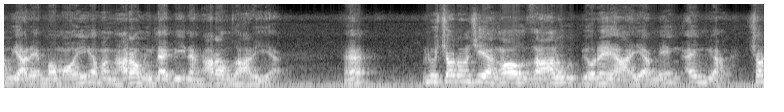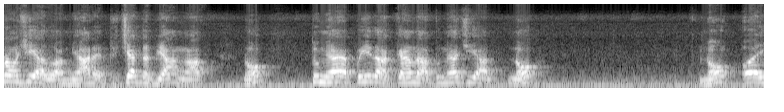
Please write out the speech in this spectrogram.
လို့ရတယ်မောင်မောင်ကြီးကမှ9000နေလိုက်ပြီးနေ9000စားတွေရဟမ်မင်းတို့6000ချီရငါ့ကိုစားလို့ပြောတဲ့ဟာကြီးကမင်းအဲ့မြ6000ချီရဆိုတာများတယ်တကြက်တပြားငါနော်သူများရဲ့ပေးတာကမ်းတာသူများချီရနော် နော်အဲ့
